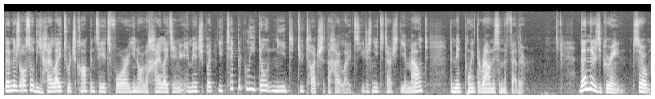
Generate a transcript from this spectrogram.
Then there's also the highlights, which compensates for, you know, the highlights in your image, but you typically don't need to touch the highlights. You just need to touch the amount, the midpoint, the roundness, and the feather. Then there's grain. So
